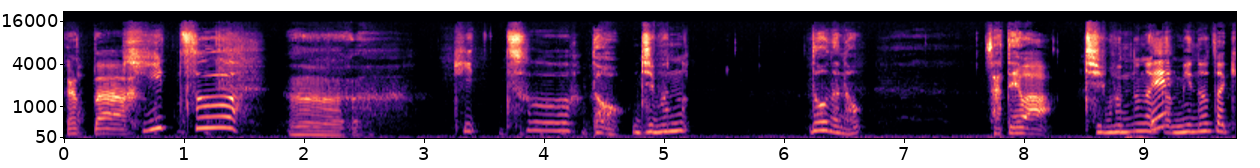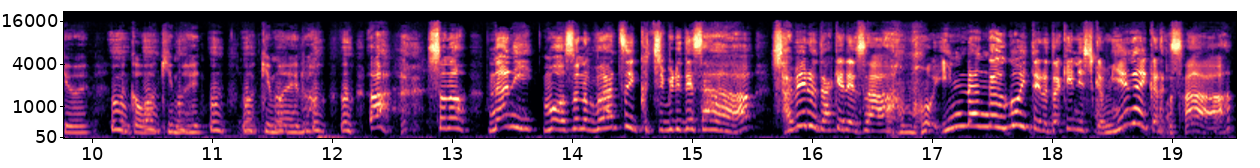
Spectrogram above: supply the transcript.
かった。きつーうん。きつーど自分のうどうなの？さては。自分のなんかえ？身の丈をなんかわきまえわきまえろうん、あ、その、何？もうその分厚い唇でさ、喋るだけでさ、もう淫乱が動いてるだけにしか見えないからさ、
